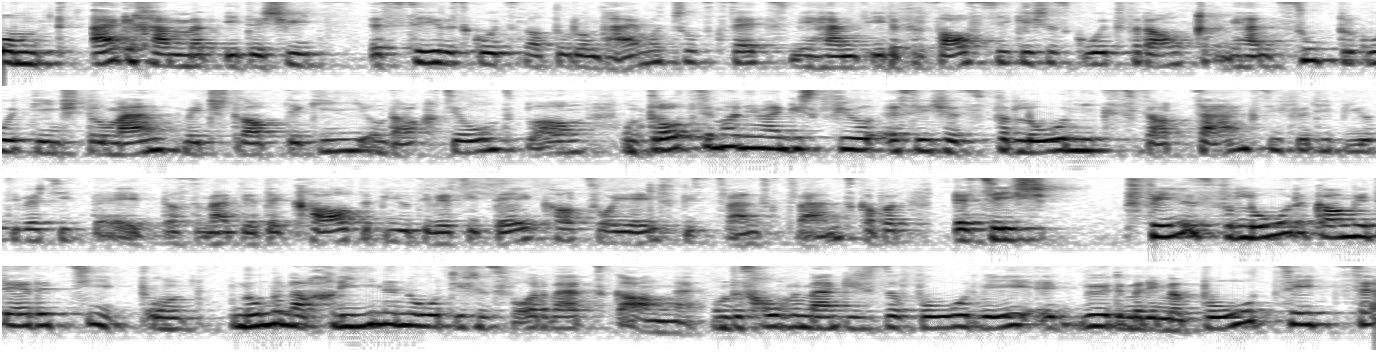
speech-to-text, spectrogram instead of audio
Und eigentlich haben wir in der Schweiz ein sehr gutes Natur- und Heimatschutzgesetz. Wir haben in der Verfassung ist es gut verankert. Wir haben super gute Instrumente mit Strategie und Aktionsplan. Und trotzdem habe ich manchmal das Gefühl, es ist ein verlorenes Jahrzehnt für die Biodiversität. Also wir haben ja Dekade Biodiversität gehabt, 2011 bis 2020. Aber es ist vieles verloren gegangen in dieser Zeit und nur nach kleinen Orten ist es vorwärts gegangen. Und es kommt mir manchmal so vor, wie würden wir in einem Boot sitzen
